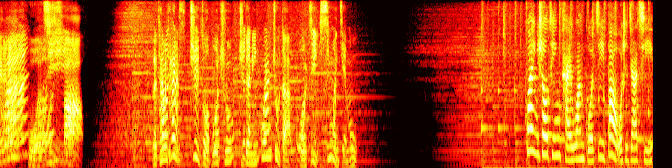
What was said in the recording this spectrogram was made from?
台湾国际报，The Taiwan Times 制作播出，值得您关注的国际新闻节目。欢迎收听台湾国际报，我是佳琪，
